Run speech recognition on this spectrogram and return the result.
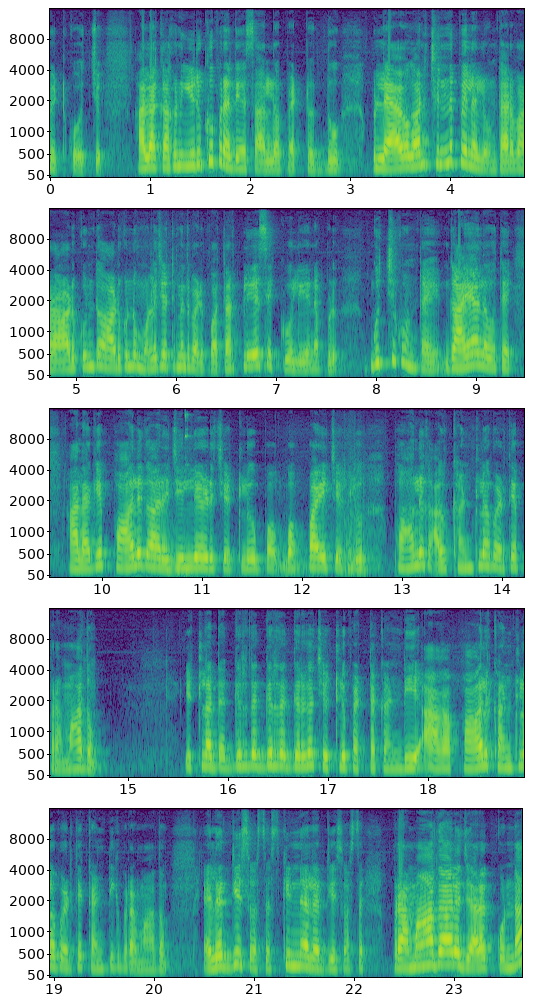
పెట్టుకోవచ్చు. అలా కాకుండా ఇరుకు ప్రదేశాల్లో పెట్టొద్దు. ఇప్పుడు లేవగానే చిన్న పిల్లలు ఉంటారు. వారు ఆడుకుంటూ ఆడుకుంటూ ముళ్ళ చెట్టు మీద పడిపోతారు. ప్లేస్ ఎక్కువ లేనప్పుడు గుచ్చుకుంటాయి. గాయాలు అవుతాయి. అలాగే పాలుగారి జిల్లేడు చెట్లు బొప్పాయి చెట్లు పాలు అవి కంట్లో పెడితే ప్రమాదం. ఇట్లా దగ్గర దగ్గర దగ్గరగా చెట్లు పెట్టకండి. ఆ పాలు కంట్లో పెడితే కంటికి ప్రమాదం. ఎలర్జీస్ వస్తాయి స్కిన్ ఎలర్జీస్ వస్తాయి. ప్రమాదాలు జరగకుండా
